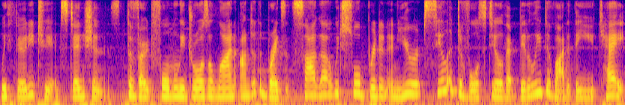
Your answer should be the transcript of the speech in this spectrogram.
with 32 abstentions. The vote formally draws a line under the Brexit saga, which saw Britain and Europe seal a divorce deal that bitterly divided the UK.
